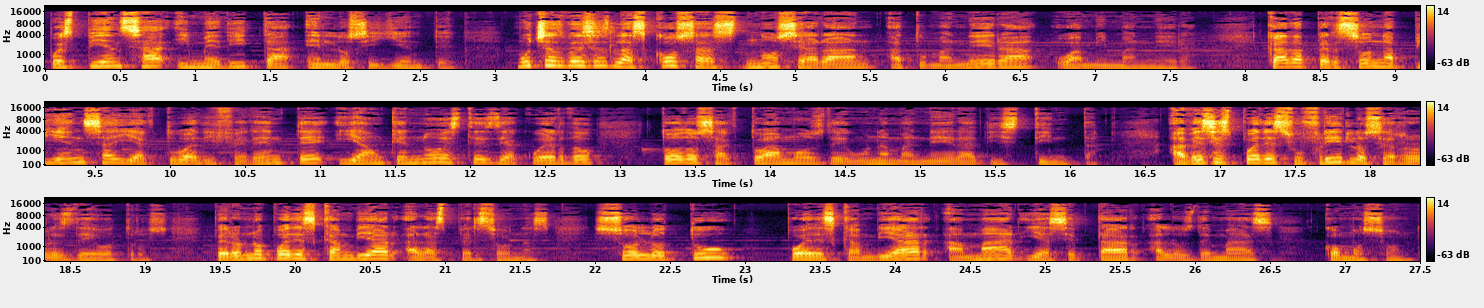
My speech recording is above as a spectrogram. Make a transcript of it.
Pues piensa y medita en lo siguiente. Muchas veces las cosas no se harán a tu manera o a mi manera. Cada persona piensa y actúa diferente y aunque no estés de acuerdo, todos actuamos de una manera distinta. A veces puedes sufrir los errores de otros, pero no puedes cambiar a las personas. Solo tú Puedes cambiar, amar y aceptar a los demás como son.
